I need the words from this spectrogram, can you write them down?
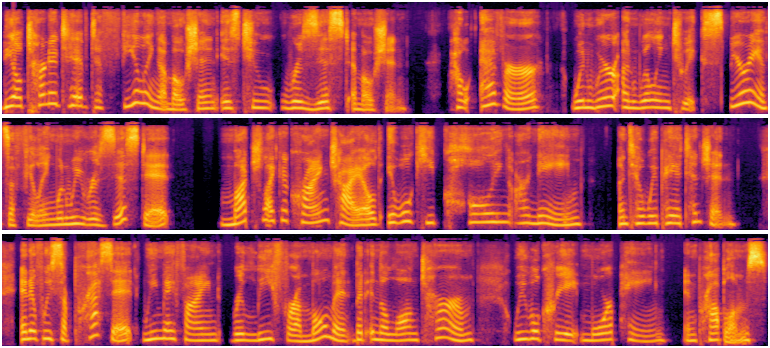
The alternative to feeling emotion is to resist emotion. However, when we're unwilling to experience a feeling, when we resist it, much like a crying child, it will keep calling our name until we pay attention. And if we suppress it, we may find relief for a moment, but in the long term, we will create more pain and problems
